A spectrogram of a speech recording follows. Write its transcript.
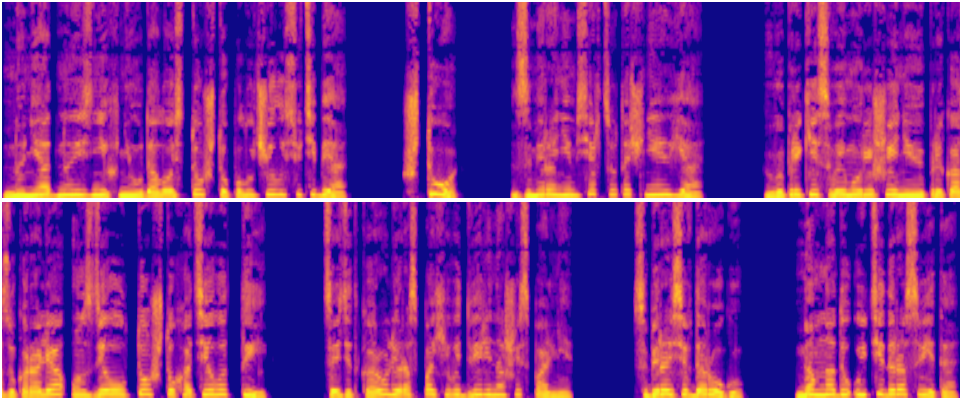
но ни одной из них не удалось то, что получилось у тебя. Что? С замиранием сердца уточняю я. Вопреки своему решению и приказу короля, он сделал то, что хотела ты. Цедит король и распахивает двери нашей спальни. Собирайся в дорогу. Нам надо уйти до рассвета.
